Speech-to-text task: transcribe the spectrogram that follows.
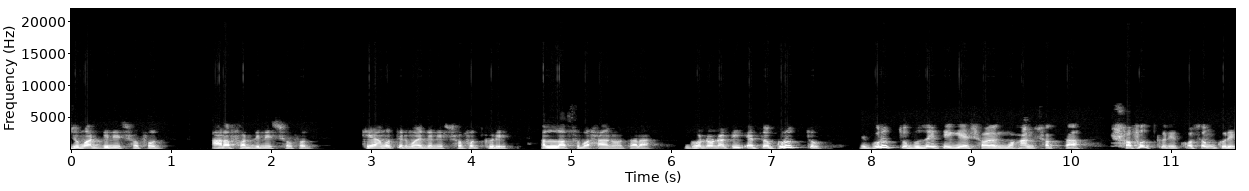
জুমার দিনের শপথ আরাফার দিনের শপথ, কেয়ামতের ময়দানের শপথ করে আল্লাহ সুবহানাহু ওয়া তাআলা ঘটনাটি এত গুরুত্ব গুরুত্ব বুঝাইতে গিয়ে স্বয়ং মহান সত্তা শপথ করে, কসম করে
